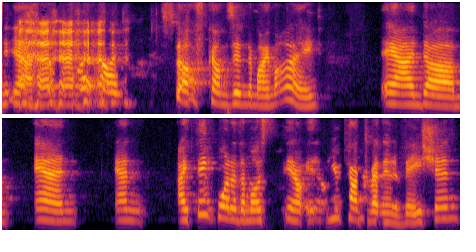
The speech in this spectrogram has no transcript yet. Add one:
yeah, stuff comes into my mind and um, and and i think one of the most you know you talked about innovation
